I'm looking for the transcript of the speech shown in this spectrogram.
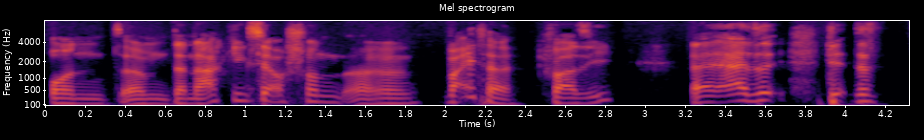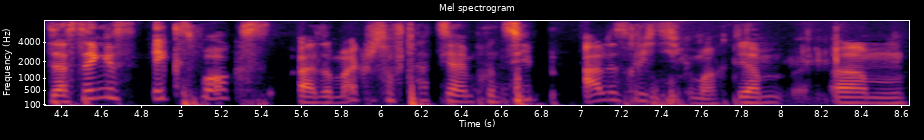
Und ähm, danach ging es ja auch schon äh, weiter quasi. Äh, also das, das Ding ist, Xbox, also Microsoft hat ja im Prinzip alles richtig gemacht. Die haben ähm,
